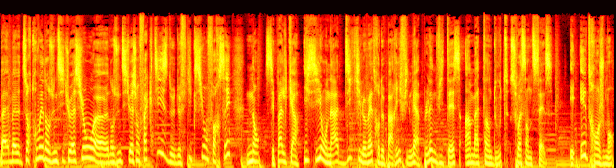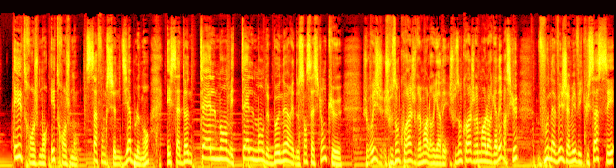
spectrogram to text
bah, bah, de se retrouver dans une situation, euh, factice de, de fiction forcée. Non, c'est pas le cas. Ici, on a 10 km de Paris filmé à pleine vitesse un matin d'août 76. Et étrangement, étrangement, étrangement, ça fonctionne diablement et ça donne tellement, mais tellement de bonheur et de sensations que je, oui, je, vous encourage vraiment à le regarder. Je vous encourage vraiment à le regarder parce que vous n'avez jamais vécu ça, c'est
